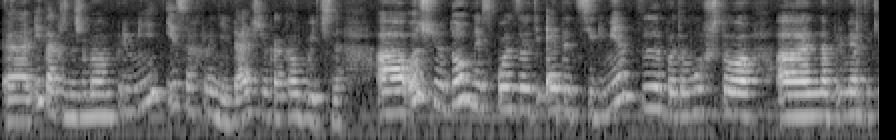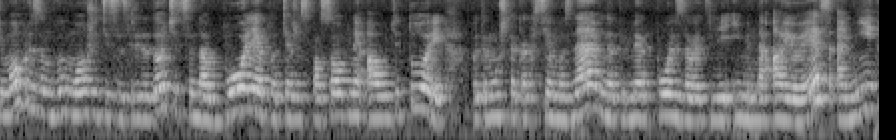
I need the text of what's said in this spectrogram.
Э, и также нажимаем «Применить» и «Сохранить», дальше как обычно. А, очень удобно использовать этот сегмент, э, потому что, а, например, таким образом вы можете сосредоточиться на более платежеспособной аудитории, потому что, как все мы знаем, например, пользователи именно iOS, они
